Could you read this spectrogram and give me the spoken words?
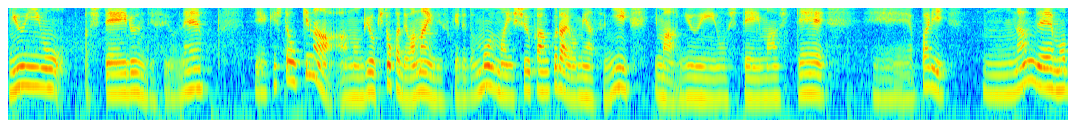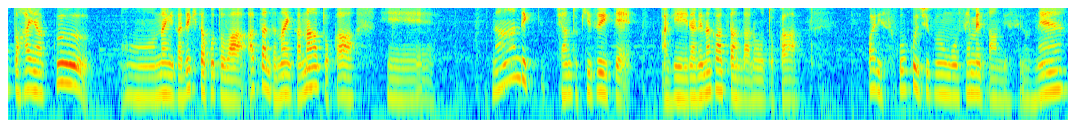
入院をしているんですよね。で決して大きなあの病気とかではないんですけれども、まあ、1週間くらいを目安に今入院をしていまして、えやっぱりんなんでもっと早くうん何かできたことはあったんじゃないかなとか、えー、なんでちゃんと気づいてあげられなかったんだろうとかやっぱりすごく自分を責めたんですよね。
